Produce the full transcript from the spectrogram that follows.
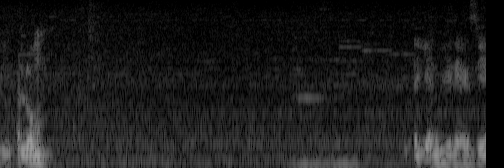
มีพัดลมจะเย็นดีเลยสิ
